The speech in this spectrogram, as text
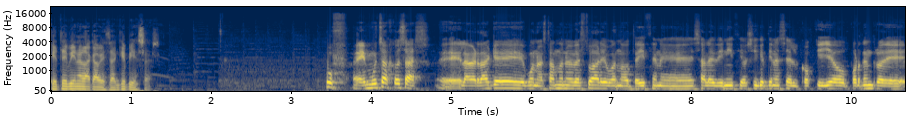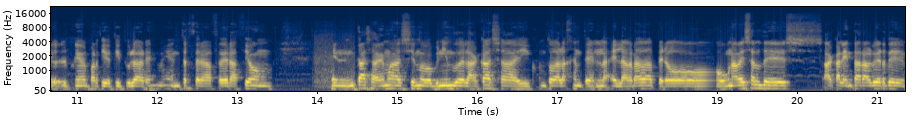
¿qué te viene a la cabeza? ¿En qué piensas? Uf, hay muchas cosas. Eh, la verdad que, bueno, estando en el vestuario, cuando te dicen eh, sale de inicio, sí que tienes el cosquilleo por dentro del primer partido titular ¿eh? en tercera federación, en casa, además, siendo viniendo de la casa y con toda la gente en la, en la grada, pero una vez sales a calentar al verde,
